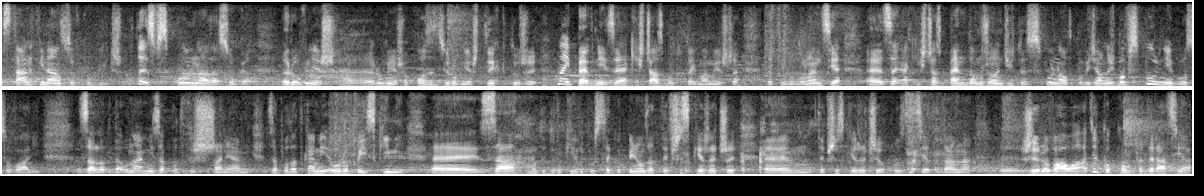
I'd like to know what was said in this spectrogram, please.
stan finansów publicznych to jest wspólna zasługa również, e, również opozycji, również tych, którzy najpewniej za jakiś czas, bo tutaj mamy jeszcze te turbulencje, e, za jakiś czas będą rządzić. To jest wspólna odpowiedzialność, bo wspólnie głosowali za lockdownami, za podwyższaniami, za podatkami europejskimi, e, za dodrukiem pustego pieniądza. Te wszystkie rzeczy, te wszystkie rzeczy opozycja totalna żyrowała, a tylko Konfederacja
